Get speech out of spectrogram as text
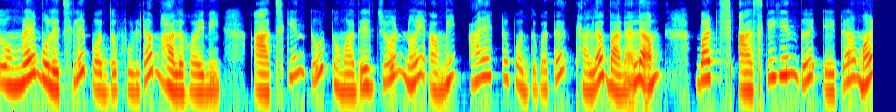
তোমরাই বলেছিলে পদ্ম ফুলটা ভালো হয়নি। আজ কিন্তু তোমাদের জন্যই আমি আর একটা পদ্ম পাতার থালা বানালাম, বাট আজকে কিন্তু এটা আমার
